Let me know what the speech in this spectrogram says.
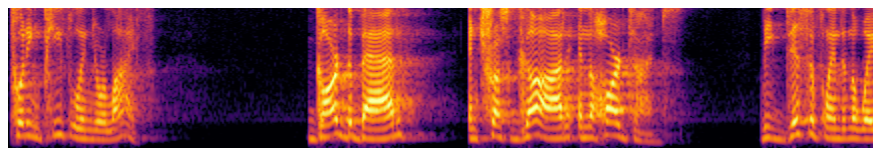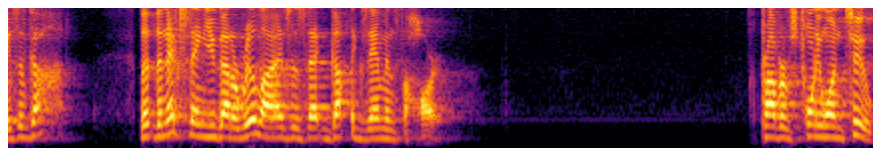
putting people in your life. Guard the bad and trust God in the hard times. Be disciplined in the ways of God. The, the next thing you got to realize is that God examines the heart. Proverbs 21 2.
